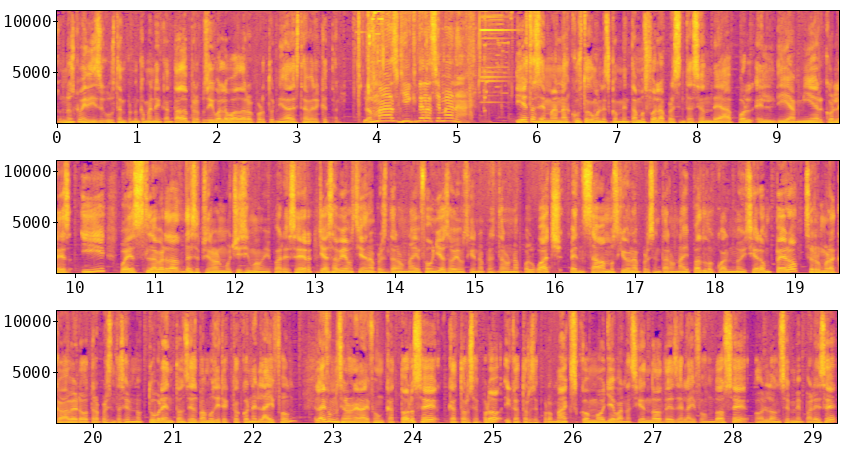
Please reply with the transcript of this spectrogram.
no es que me disgusten, pero nunca me han encantado, pero pues igual le voy a dar oportunidad a este a ver qué tal. Lo más geek de la semana. Y esta semana, justo como les comentamos, fue la presentación de Apple el día miércoles y pues la verdad decepcionaron muchísimo a mi parecer. Ya sabíamos que iban a presentar un iPhone, ya sabíamos que iban a presentar un Apple Watch, pensábamos que iban a presentar un iPad, lo cual no hicieron, pero se rumora que va a haber otra presentación en octubre, entonces vamos directo con el iPhone. El iPhone hicieron el iPhone 14, 14 Pro y 14 Pro Max, como llevan haciendo desde el iPhone 12 o el 11 me parece.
